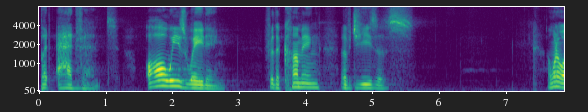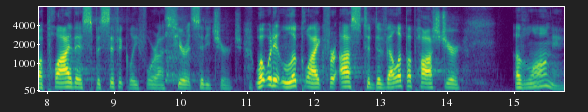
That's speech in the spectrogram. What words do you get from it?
but Advent? always waiting for the coming of Jesus. I want to apply this specifically for us here at City Church. What would it look like for us to develop a posture of longing?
